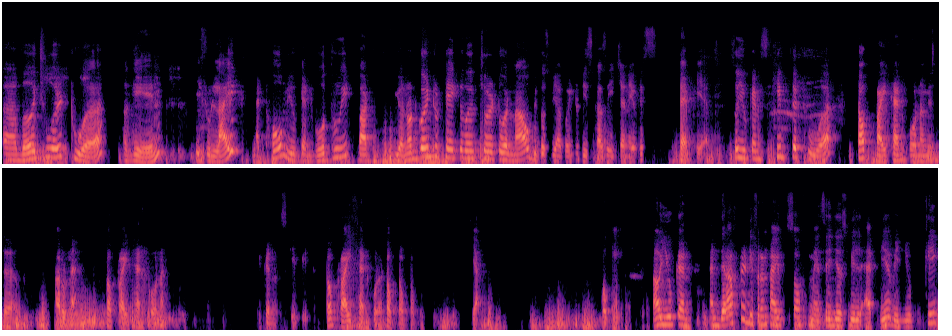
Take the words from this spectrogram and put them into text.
a virtual tour again. If you like, at home you can go through it, but you are not going to take the virtual tour now because we are going to discuss each and every step here. So you can skip the tour, top right hand corner, Mr. Aruna, eh? top right hand corner. You can skip it, top right hand corner, top, top, top. Yeah. Okay now you can and thereafter different types of messages will appear when you click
